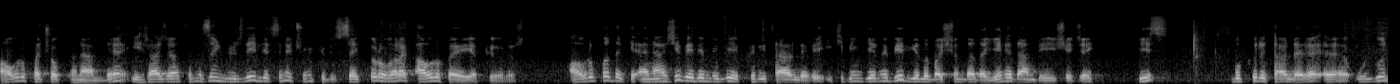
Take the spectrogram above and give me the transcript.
Avrupa çok önemli. İhracatımızın %50'sini çünkü biz sektör olarak Avrupa'ya yapıyoruz. Avrupa'daki enerji verimliliği kriterleri 2021 yılı başında da yeniden değişecek. Biz bu kriterlere e, uygun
